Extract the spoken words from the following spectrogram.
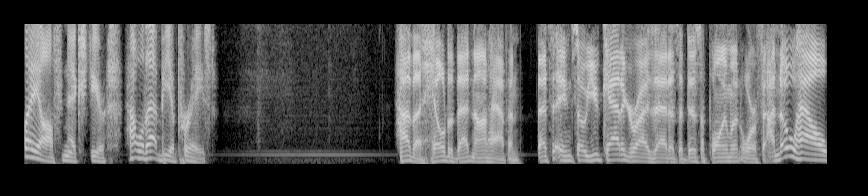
playoff next year. How will that be appraised? How the hell did that not happen? That's and so you categorize that as a disappointment or I know how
